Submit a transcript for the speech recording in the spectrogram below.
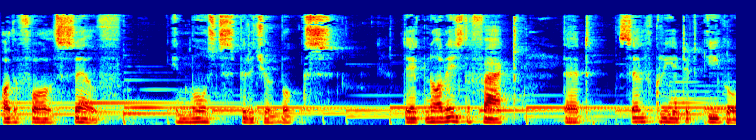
or the false self in most spiritual books. They acknowledge the fact that self created ego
